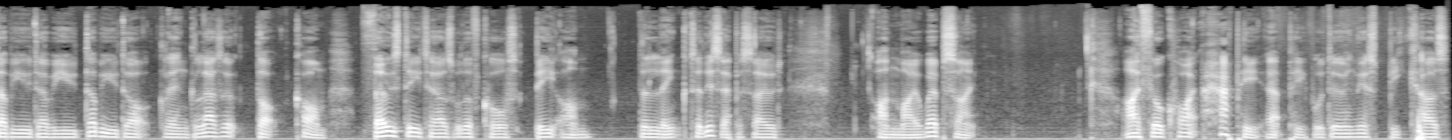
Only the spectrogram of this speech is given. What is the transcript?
www.glenglassaugh.com. Those details will of course be on the link to this episode on my website. I feel quite happy at people doing this because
